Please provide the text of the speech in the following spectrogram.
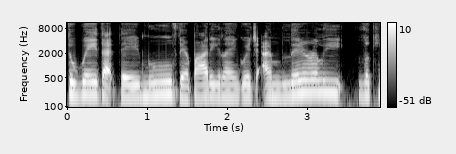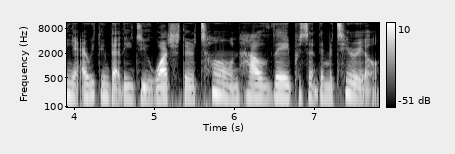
the way that they move, their body language. I'm literally looking at everything that they do, watch their tone, how they present their material.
